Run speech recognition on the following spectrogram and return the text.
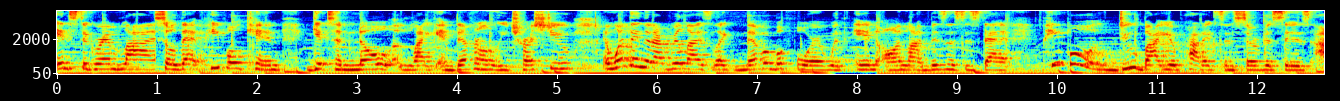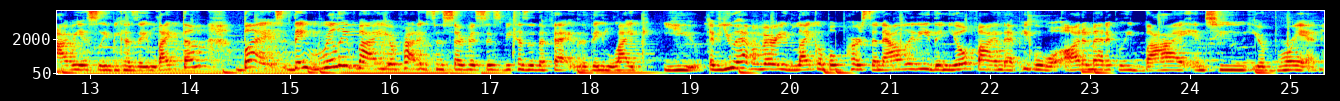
Instagram Live so that people can get to know, like, and definitely trust you. And one thing that I realized like never before within online business is that people do buy your products and services obviously because they like them, but they really buy your products and services because of the fact that they like you. If you have a very likable personality, then you'll find that people will automatically buy into your brand.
